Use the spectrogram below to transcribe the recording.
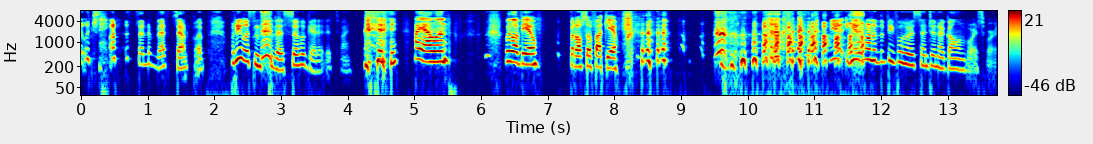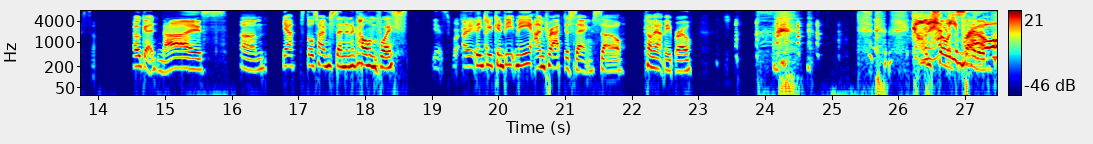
really just want to send him that sound clip. But he listens to this, so he'll get it. It's fine. hi Alan, we love you, but also fuck you. He, he is one of the people who has sent in a Gollum voice for us. So oh, good. Nice. Um, yeah, still time to send in a Gollum voice. yes, I Think I- you can beat me? I'm practicing, so come at me, bro. come I'm at so me, excited. bro.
